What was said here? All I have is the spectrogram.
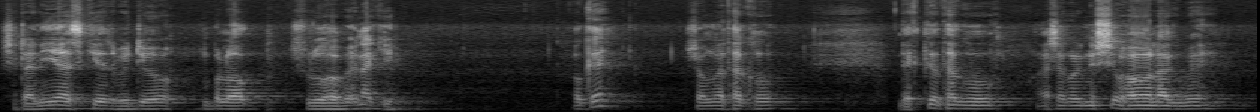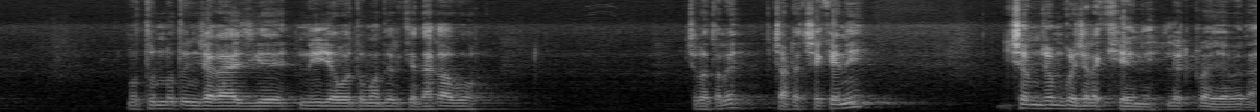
সেটা নিয়ে আজকের ভিডিও ব্লগ শুরু হবে নাকি? ওকে সঙ্গে থাকো, দেখতে থাকো, আশা করি নিশ্চয়ই ভালো লাগবে। নতুন নতুন জায়গায় আজকে নিয়ে যাব, তোমাদেরকে দেখাবো। চলো তাহলে চাটা ছেঁকে নিই, ঝমঝম করে চাটা খেয়ে নিই, লেট করা যাবে না।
